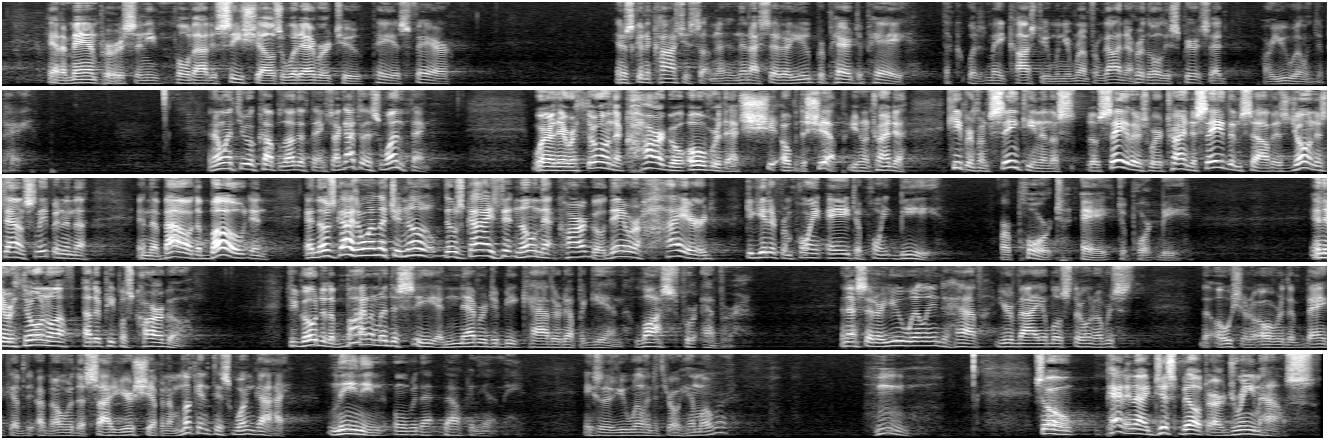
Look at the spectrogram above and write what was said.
he had a man purse and he pulled out his seashells or whatever to pay his fare. And it's going to cost you something. And then I said, Are you prepared to pay the, what it may cost you when you run from God? And I heard the Holy Spirit said, Are you willing to pay? And I went through a couple other things. So I got to this one thing where they were throwing the cargo over that shi- over the ship, you know, trying to keep it from sinking. And those, those sailors were trying to save themselves as Jonah's down sleeping in the, in the bow of the boat. And and those guys, I want to let you know, those guys didn't own that cargo. They were hired to get it from point A to point B, or port A to port B. And they were throwing off other people's cargo to go to the bottom of the sea and never to be gathered up again, lost forever. And I said, Are you willing to have your valuables thrown over the ocean or over the bank of the, over the side of your ship? And I'm looking at this one guy leaning over that balcony at me. He says, Are you willing to throw him over? Hmm. So Pat and I just built our dream house.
